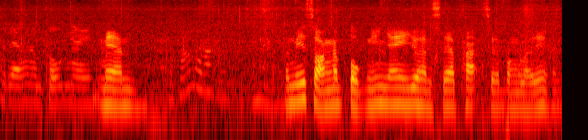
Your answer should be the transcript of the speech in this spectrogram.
แสดงว่าน้ำตกไงแมน มันมีสองน้ำตกใหญ่ๆอยู่หันแซ่พระแซ่บองไลครับ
